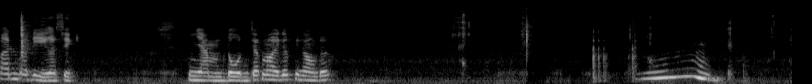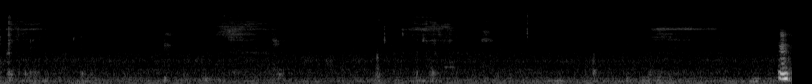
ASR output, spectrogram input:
ฟันบดีก็สิยำโดนจักหน่อยเด้อพี่น้องเด้ออืมอืม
